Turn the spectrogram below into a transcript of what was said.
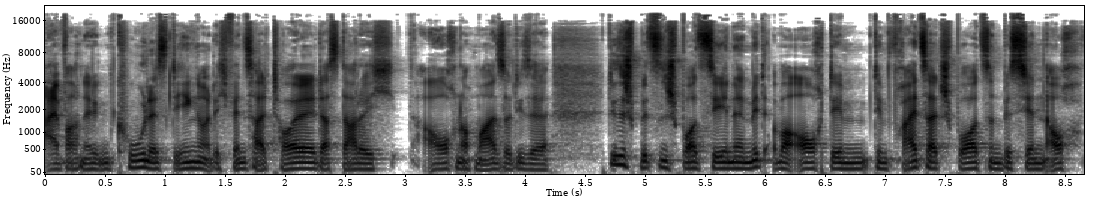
einfach ein cooles Ding. Und ich finde es halt toll, dass dadurch auch nochmal so diese, diese Spitzensportszene mit aber auch dem, dem Freizeitsport so ein bisschen auch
